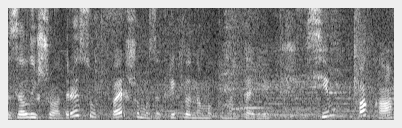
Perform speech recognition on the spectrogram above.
Залишу адресу в першому закріпленому коментарі. Всім пока!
